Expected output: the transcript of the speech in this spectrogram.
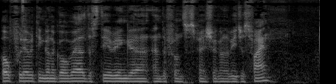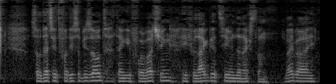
Hopefully everything gonna go well. The steering uh, and the front suspension gonna be just fine. So that's it for this episode. Thank you for watching. If you liked it see you in the next one. Bye bye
